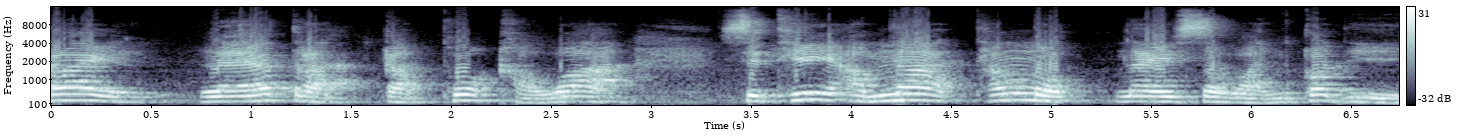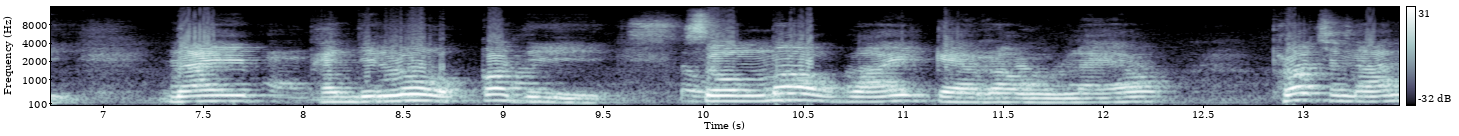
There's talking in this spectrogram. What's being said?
ใกล้แล้วตรัสกับพวกเขาว่า สิทธิอำนาจทั้งหมดในสวรรค์ก็ดี ในแผ่นดินโลกก็ดี ทรงมอบไว้แก่เราแล้ว เพราะฉะนั้น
